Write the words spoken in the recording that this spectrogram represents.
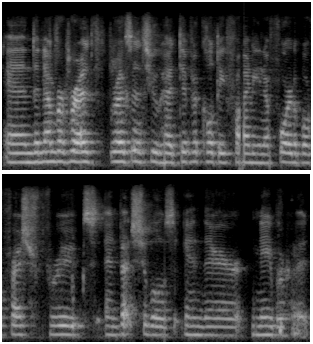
and the number of res- residents who had difficulty finding affordable fresh fruits and vegetables in their neighborhood.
